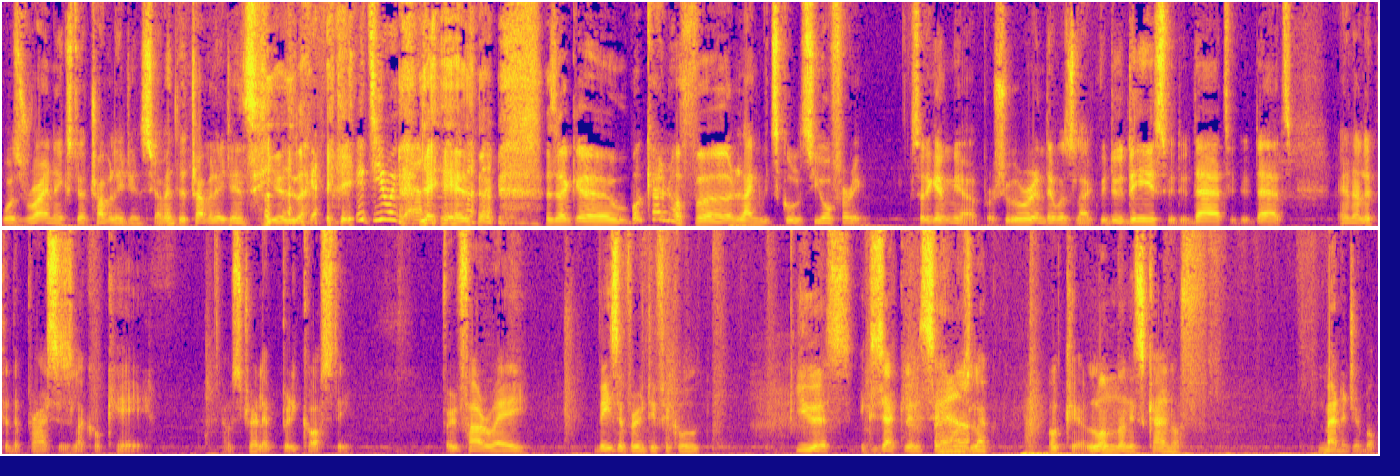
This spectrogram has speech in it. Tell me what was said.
was right next to a travel agency. I went to the travel agency. It's like, okay. It's you again. yeah, yeah. It's like, it's like uh, what kind of uh, language schools you offering? So they gave me a brochure, and there was like, we do this, we do that, we do that, and I looked at the prices, like, okay, Australia pretty costly, very far away, visa very difficult. US exactly the same. I was like, okay, London is kind of manageable,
